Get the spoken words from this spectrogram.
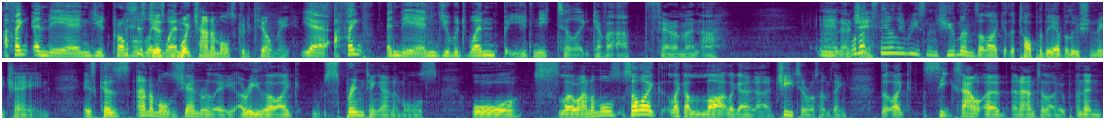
I think in the end you'd probably this is just win. which animals could kill me. Yeah, I think in the end you would win, but you'd need to like give it a fair amount of energy. Well, that's the only reason humans are like at the top of the evolutionary chain is because animals generally are either like sprinting animals or slow animals. So like like a like a, a cheetah or something that like seeks out a, an antelope and then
